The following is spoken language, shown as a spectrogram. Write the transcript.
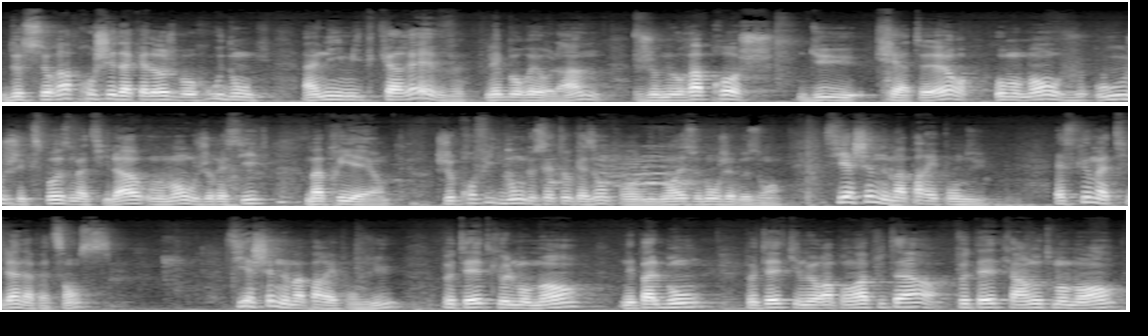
de se rapprocher d'Akadosh Borou, donc animit karev les boréolam. Je me rapproche du Créateur au moment où j'expose ma tefila, au moment où je récite ma prière. Je profite donc de cette occasion pour lui demander ce dont j'ai besoin. Si Hachem ne m'a pas répondu, est-ce que ma tefila n'a pas de sens? Si Hachem ne m'a pas répondu, peut-être que le moment n'est pas le bon, peut-être qu'il me répondra plus tard, peut-être qu'à un autre moment,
